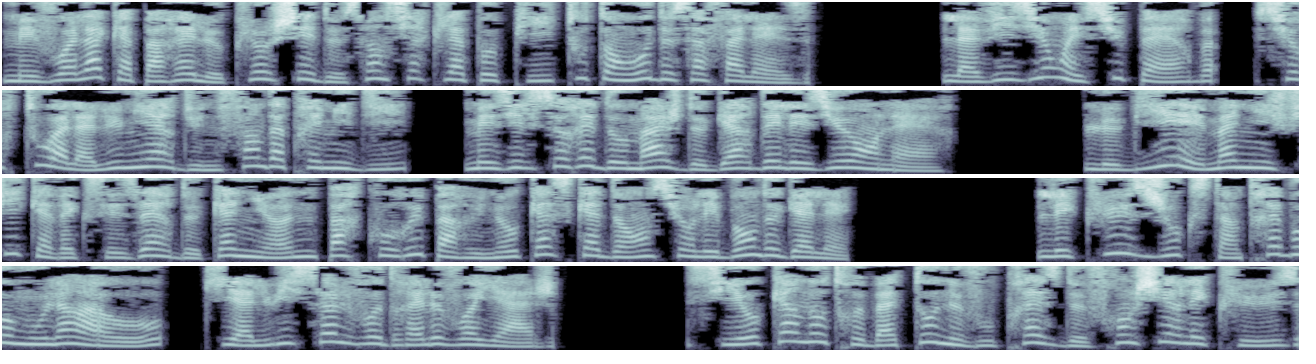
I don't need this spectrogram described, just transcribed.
Mais voilà qu'apparaît le clocher de Saint-Cirque-la-Popie tout en haut de sa falaise. La vision est superbe, surtout à la lumière d'une fin d'après-midi, mais il serait dommage de garder les yeux en l'air. Le biais est magnifique avec ses airs de canyon parcourus par une eau cascadant sur les bancs de galets. L'écluse jouxte un très beau moulin à eau, qui à lui seul vaudrait le voyage. Si aucun autre bateau ne vous presse de franchir l'écluse,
